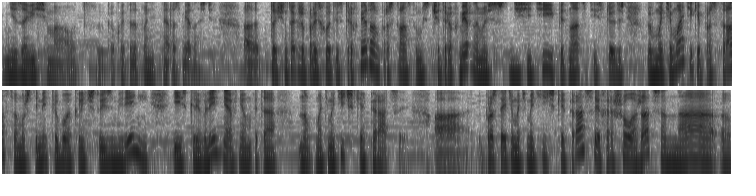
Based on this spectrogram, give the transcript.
независимо от какой-то дополнительной размерности. А, точно так же происходит и с трехмерным пространством, и с четырехмерным, и с 10, и 15, и с То есть в математике пространство может иметь любое количество измерений, и искривление в нем это ну, математические операции. А, просто эти математические математические операции хорошо ложатся на э,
